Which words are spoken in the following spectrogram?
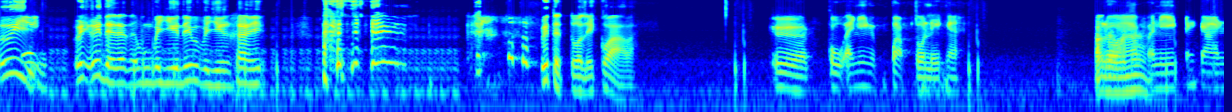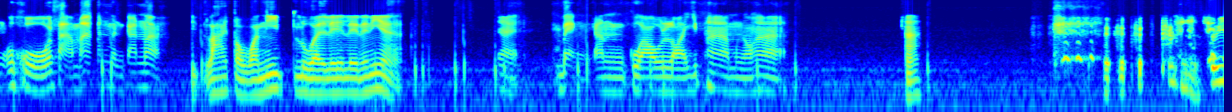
เอ้ยเอ้ยเอ้ยเอ้ยเดี๋ยวเดี๋ยวมึงไปยืนดิมึงไปยืนข้างนี้เอ้ยแต่ตัวเล็กกว่าว่ะเออกูไอ้นี่ปรับตัวเล็กไงอะไรวะคเนี่รับยอันนี้ต้องการโอ้โหสามอันเหมือนกันว่ะลายต่อวันนี้รวยเลยเลยนะเนี่ย ใช่แบ่งกันกูเอาร้อยยี่ห้ามึงเอาห้า เฮ้ย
